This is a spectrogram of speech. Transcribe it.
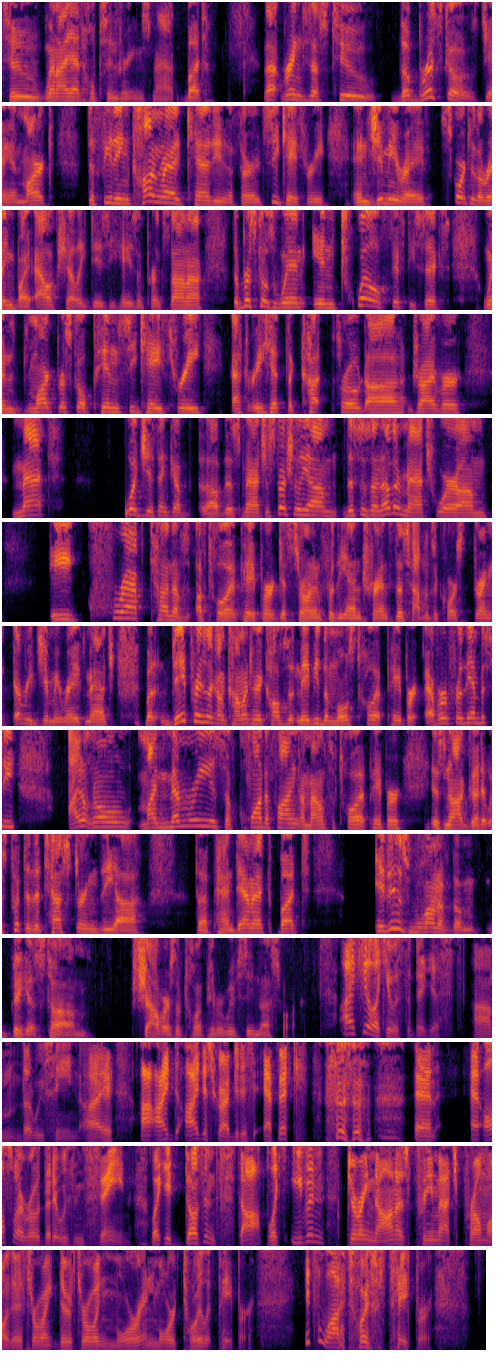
to when I had hopes and dreams, Matt. But that brings us to the Briscoes, Jay and Mark, defeating Conrad Kennedy III, CK3, and Jimmy Rave, scored to the ring by Alex Shelley, Daizee Haze, and Prince Nana. The Briscoes win in 12.56 when Mark Briscoe pinned CK3 after he hit the cutthroat uh, driver. Matt, what'd you think of this match? Especially, um, this is another match where um, a crap ton of, of toilet paper gets thrown in for the entrance. This happens, of course, during every Jimmy Rave match. But Dave Prazak on commentary calls it maybe the most toilet paper ever for the embassy. I don't know. My memories of quantifying amounts of toilet paper is not good. It was put to the test during the uh, the pandemic, but it is one of the biggest um, showers of toilet paper we've seen thus far. I feel like it was the biggest um, that we've seen. I, I I I described it as epic, and and also I wrote that it was insane. Like it doesn't stop. Like even during Nana's pre-match promo, they're throwing they're throwing more and more toilet paper. It's a lot of toilet paper.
